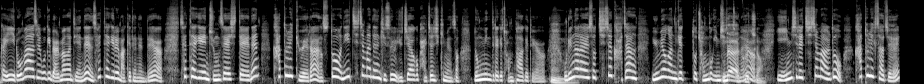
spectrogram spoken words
그러니까 이 로마 제국이 멸망한 뒤에는 쇠퇴기를 맞게 되는데요. 쇠퇴기인 중세 시대에는 카톨릭 교회랑 수도원이 치즈 만드는 기술을 유지하고 발전시키면서 농민들에게 전파하게 돼요. 음. 우리나라에서 치즈 가장 유명한 게 또 전북 임실 네. 그렇죠. 이 임실의 치즈 마을도 카톨릭 사제,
